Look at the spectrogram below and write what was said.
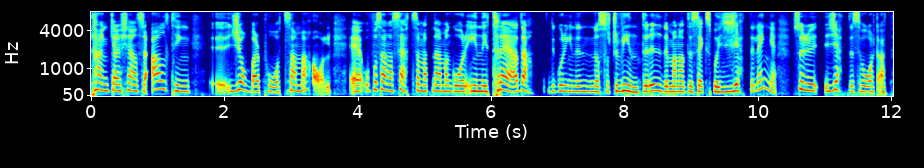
tankar, känslor, allting eh, jobbar på åt samma håll. Eh, och på samma sätt som att när man går in i träda det går in i någon sorts vinteride, man har inte sex på jättelänge, så är det jättesvårt att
